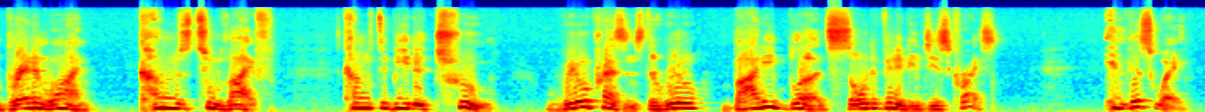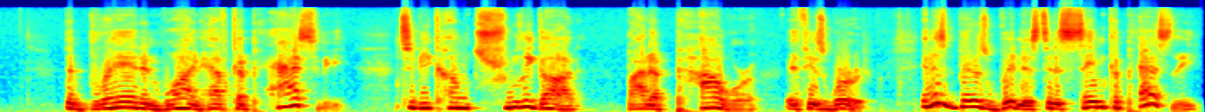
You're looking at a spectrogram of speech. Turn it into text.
bread and wine, comes to life, comes to be the true, real presence, the real body, blood, soul, divinity of Jesus Christ. In this way, the bread and wine have capacity to become truly God by the power of His Word. And this bears witness to the same capacity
